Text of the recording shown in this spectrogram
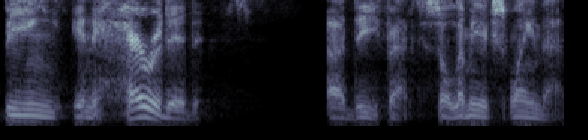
being inherited a defect. So let me explain that.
